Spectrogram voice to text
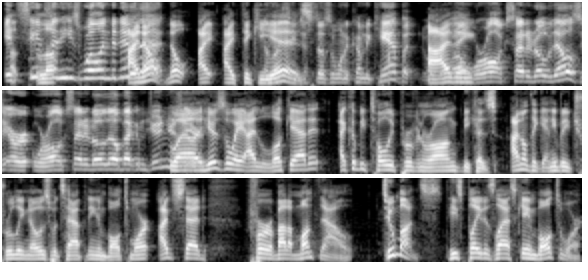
it seems lo- that he's willing to do I know. that. No, I, I think he Unless he is. just doesn't want to come to camp, but I well, think- we're all excited Odell's here. We're all excited Odell Beckham Jr. Well, here. here's the way I look at it. I could be totally proven wrong because I don't think anybody truly knows what's happening in Baltimore. I've said for about a month now, two months, he's played his last game in Baltimore.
